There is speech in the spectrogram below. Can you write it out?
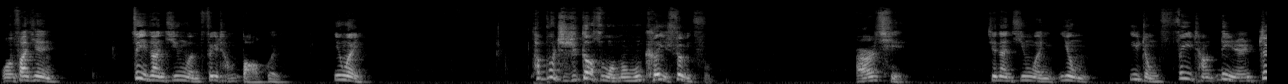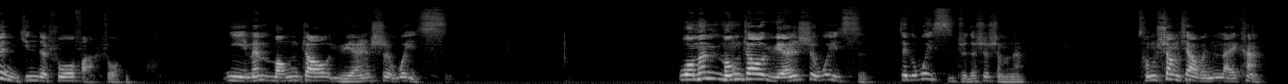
我们发现这段经文非常宝贵，因为它不只是告诉我们我们可以顺服，而且这段经文用一种非常令人震惊的说法说：“你们蒙召原是为此，我们蒙召原是为此。”这个“为此”指的是什么呢？从上下文来看。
